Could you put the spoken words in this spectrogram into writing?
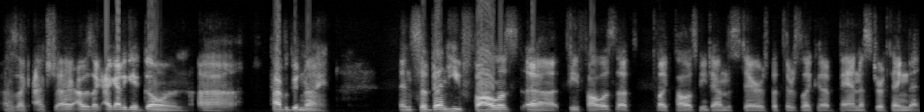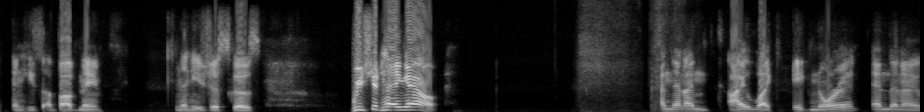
I was like, actually, I, I was like, I got to get going. Uh, have a good night. And so then he follows. Uh, he follows up, like follows me down the stairs. But there's like a banister thing that, and he's above me. And then he just goes, "We should hang out." And then I'm, I like ignore it, and then I,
